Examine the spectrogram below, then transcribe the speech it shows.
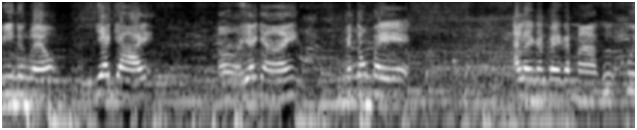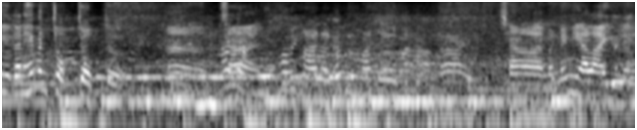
ปีหนึ่งแล้ว แยกย้ายเออแยกย้าย ไม่ต้องไป อะไรกันไปกันมาคือคุยกันให้มันจบจบเถอะอ่าถ้าใช่อยากรู้ข้อมูลอะไรก็คือมาเจอมาถามได้ใช่มันไม่มีอะไรอยู่แล้ว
